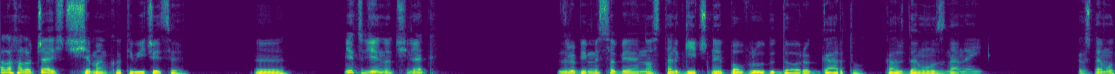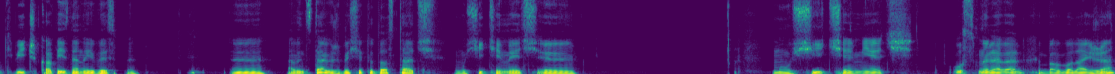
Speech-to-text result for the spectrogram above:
Halo, halo, cześć, siemanko, Tibijczycy. Yy, niecodzienny odcinek. Zrobimy sobie nostalgiczny powrót do Roggartu. Każdemu znanej, każdemu Tibijczykowi znanej wyspy. Yy, a więc tak, żeby się tu dostać, musicie mieć, yy, musicie mieć ósmy level, chyba bodajże.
